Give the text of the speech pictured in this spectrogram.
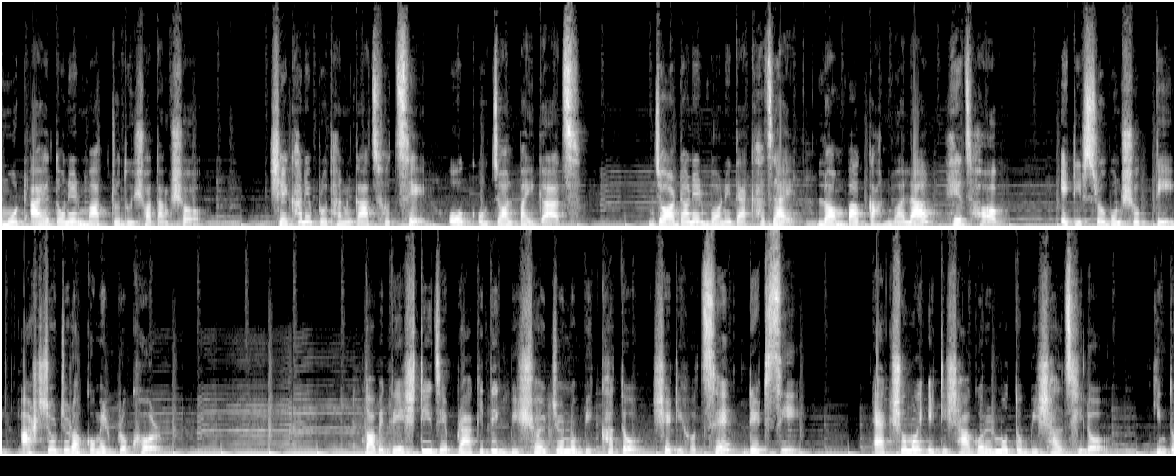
মোট আয়তনের মাত্র দুই শতাংশ। সেখানে প্রধান গাছ হচ্ছে ওক ও জলপাই গাছ। জর্ডানের বনে দেখা যায় লম্বা কানওয়ালা হেজহগ। এটির শ্রবণ শক্তি আশ্চর্য রকমের প্রখর। তবে দেশটি যে প্রাকৃতিক বিস্ময়ের জন্য বিখ্যাত, সেটি হচ্ছে ডেড সি। একসময় এটি সাগরের মতো বিশাল ছিল, কিন্তু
